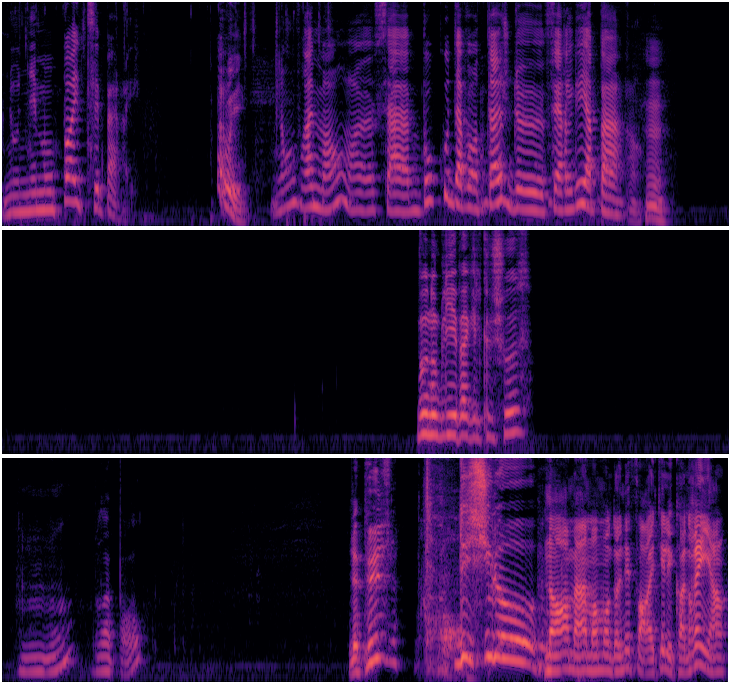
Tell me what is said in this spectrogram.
Nous n'aimons pas être séparés. Ah oui. Non, vraiment, euh, ça a beaucoup d'avantages de faire lit à part. Vous n'oubliez pas quelque chose? Non, je vois pas. Le puzzle? Du silo Non, mais à un moment donné, faut arrêter les conneries, hein.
